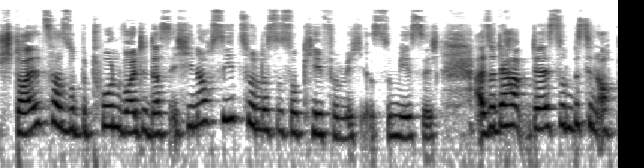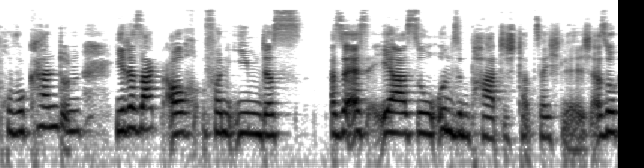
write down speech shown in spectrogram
stolzer so betonen wollte, dass ich ihn auch sieze und dass es okay für mich ist, so mäßig. Also der, der ist so ein bisschen auch provokant und jeder sagt auch von ihm, dass also er ist eher so unsympathisch tatsächlich. Also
